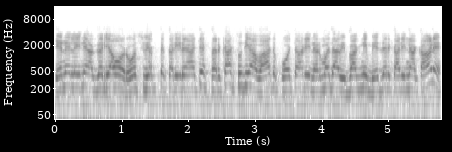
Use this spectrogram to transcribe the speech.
તેને લઈને અગરિયાઓ રોષ વ્યક્ત કરી રહ્યા છે. સરકાર સુધી આ વાત પહોંચાડી નર્મદા વિભાગની બેદરકારીના કારણે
